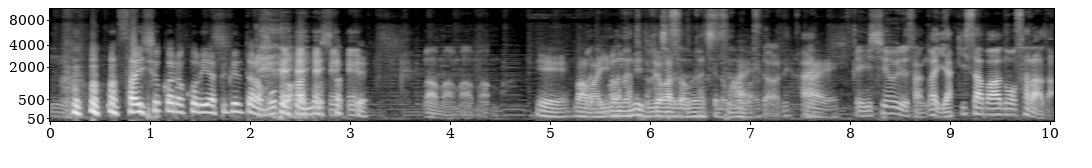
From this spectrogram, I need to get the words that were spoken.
うん、最初からこれやってくれたらもっと反応したくて。まあまあまあまあまあ。ええまあまあ、いろんなね、事情があると思いますけどね。はいはい。えー日清オイルさんが焼きサバのサラダ、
